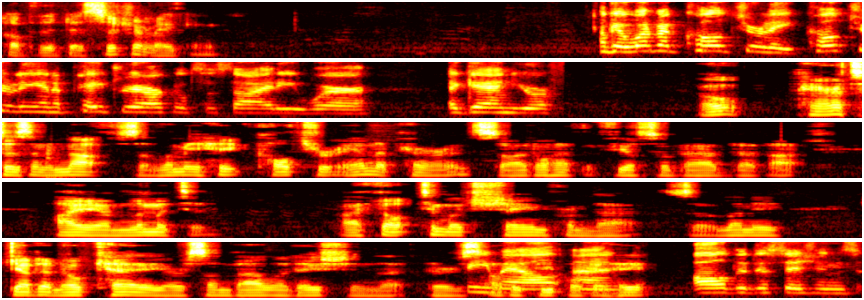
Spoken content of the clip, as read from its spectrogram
of the decision making. Okay, what about culturally? Culturally, in a patriarchal society where, again, you're Oh, parents isn't enough, so let me hate culture and the parents so I don't have to feel so bad that I, I am limited. I felt too much shame from that, so let me get an okay or some validation that there's other female people to hate. all the decisions.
